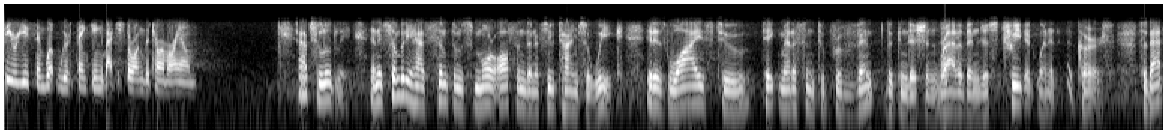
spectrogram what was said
serious than what we're thinking about just throwing the term around? Absolutely. And if somebody has symptoms more often than a few times a week, it is wise to take medicine to prevent the condition rather than just treat it when it occurs. So that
